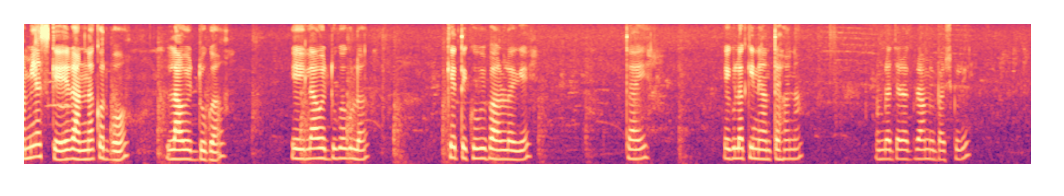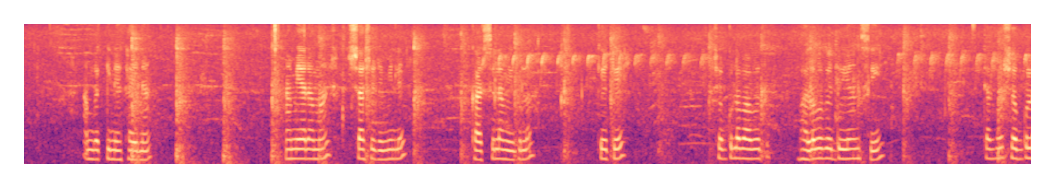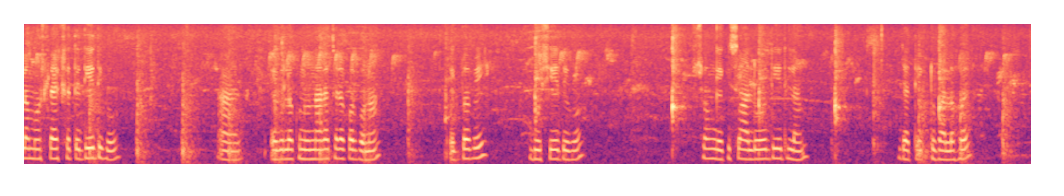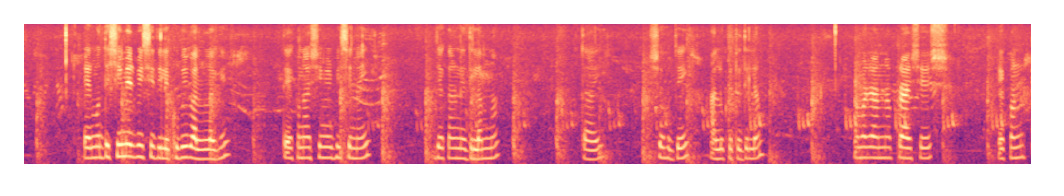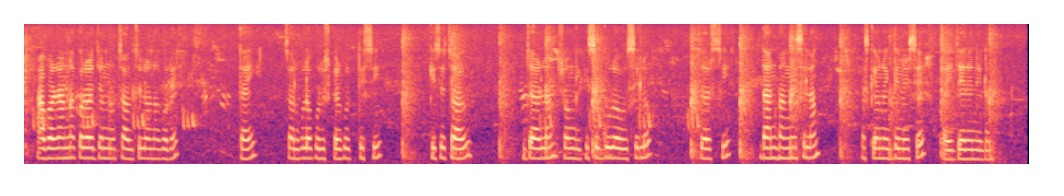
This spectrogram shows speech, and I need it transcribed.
আমি আজকে রান্না করব লাউয়ের ডুগা। এই লাউয়ের ডুগাগুলো খেতে খুবই ভালো লাগে, তাই এগুলা কিনে আনতে হয় না। আমরা যারা গ্রামে বাস করি, আমরা কিনে খাই না। আমি আর আমার শাশুড়ি মিলে কাটছিলাম এগুলো কেটে। সবগুলো ভালোভাবে ধুয়ে আনছি। তারপর সবগুলো মশলা একসাথে দিয়ে দিব। আর এগুলো কোনো নাড়াচাড়া করব না। একভাবেই বসিয়ে দেব। সঙ্গে কিছু আলুও দিয়ে দিলাম, যাতে একটু ভালো হয়। এর মধ্যে শিমের বিচি দিলে খুবই ভালো লাগে। তো এখন আর শিমের বিচি নাই, যে কারণে দিলাম না। তাই সহজেই আলু কেটে দিলাম। আমার রান্না প্রায় শেষ। এখন আবার রান্না করার জন্য চাল ছিল না করে তাই চালগুলো পরিষ্কার করতেছি। কিছু চাল জারলাম, সঙ্গে কিছু গুঁড়াও ছিল, জারছি। ধান ভাঙিয়েছিলাম আজকে অনেক দিন হয়েছে, তাই জেরে নিলাম।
